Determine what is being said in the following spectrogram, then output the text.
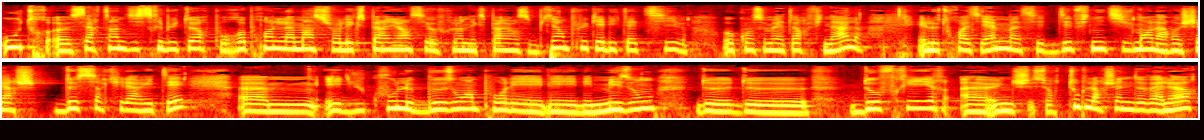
outre euh, certains distributeurs pour reprendre la main sur l'expérience et offrir une expérience bien plus qualitative au consommateur final. Et le troisième, c'est définitivement la recherche de circularité euh, et du coup le besoin pour les, maisons de d'offrir une sur toute leur chaîne de valeur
